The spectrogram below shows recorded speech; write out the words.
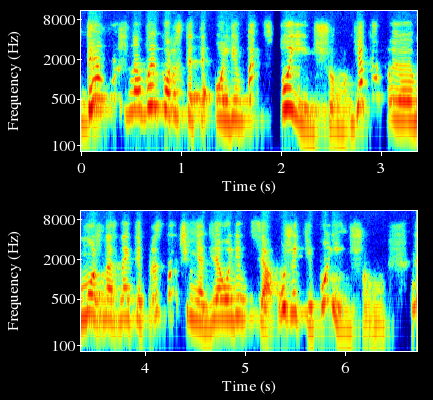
де можна використати олівець по-іншому? Яке е, можна знайти призначення для олівця у житті по-іншому? Не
